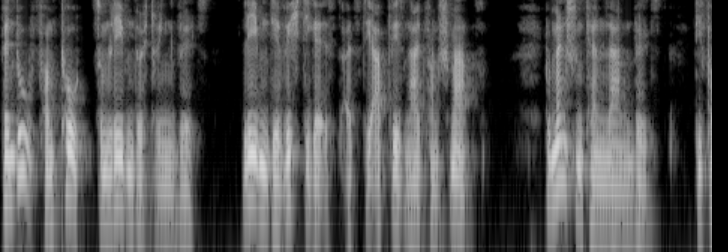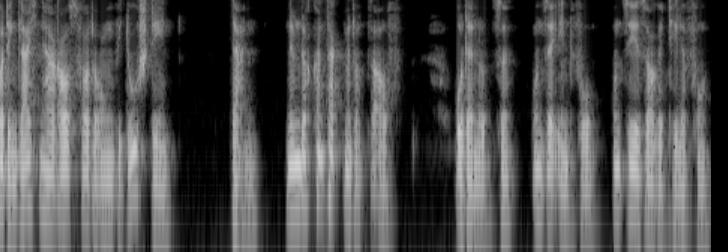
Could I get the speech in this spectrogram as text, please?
Wenn du vom Tod zum Leben durchdringen willst, Leben dir wichtiger ist als die Abwesenheit von Schmerz, du Menschen kennenlernen willst, die vor den gleichen Herausforderungen wie du stehen, dann nimm doch Kontakt mit uns auf oder nutze unser Info- und Seelsorgetelefon.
